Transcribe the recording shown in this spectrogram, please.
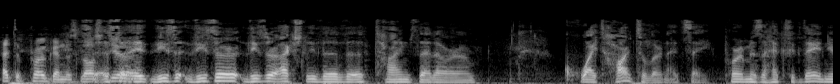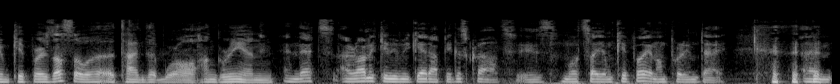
At the program this last So, year, so uh, these are, these are these are actually the the times that are um, quite hard to learn. I'd say Purim is a hectic day, and Yom Kippur is also a, a time that we're all hungry and And that's ironically when we get our biggest crowds is Motzai Yom Kippur and on Purim Day. um,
